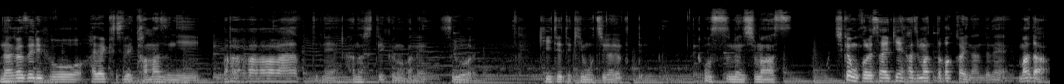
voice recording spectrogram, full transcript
長台詞を早口で噛まずにババババババってね話していくのがねすごい聞いてて気持ちがよくておすすめしますしかもこれ最近始まったばっかりなんでねまだ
